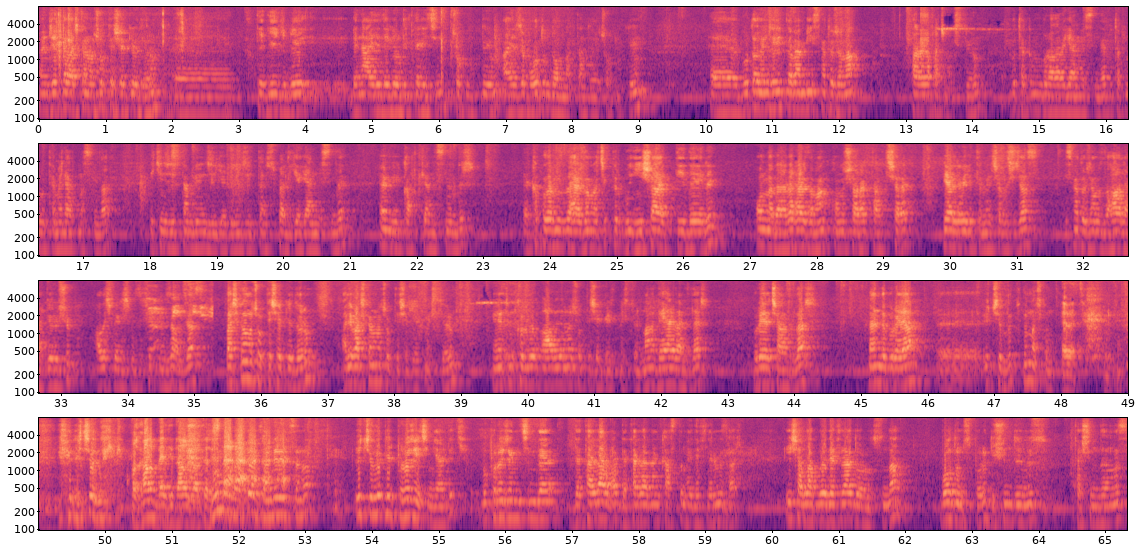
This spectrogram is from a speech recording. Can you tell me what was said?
Öncelikle başkanıma çok teşekkür ediyorum. Ee, dediği gibi beni ailede gördükleri için çok mutluyum. Ayrıca Bodrum'da olmaktan dolayı çok mutluyum. Ee, burada öncelikle ben bir İsmet Hocama paragraf açmak istiyorum. Bu takımın buralara gelmesinde, bu takımın temeli atmasında, ikincilikten birinci lige, birincilikten süper lige gelmesinde en büyük katkı kendisindendir. E, kapılarımız da her zaman açıktır. Bu inşa ettiği değeri onunla beraber her zaman konuşarak, tartışarak bir yerlere getirmeye çalışacağız. İsmet hocamızla hala görüşüp alışverişimizi, fikrimizi alacağız. Başkanıma çok teşekkür ediyorum. Ali Başkanıma çok teşekkür etmek istiyorum. Yönetim kurulu abilerime çok teşekkür etmek istiyorum. Bana değer verdiler. Buraya çağırdılar. Ben de buraya 3 yıllık, değil mi başkanım? Evet. 3 yıllık Bakalım belki daha uzatırız. Bilmiyorum başkanım, sen ne dedin sana? 3 yıllık bir proje için geldik. Bu projenin içinde detaylar var. Detaylardan kastım hedeflerimiz var. İnşallah bu hedefler doğrultusunda Bodrum Spor'u düşündüğümüz, taşındığımız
